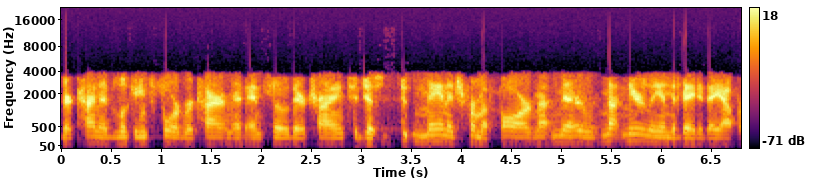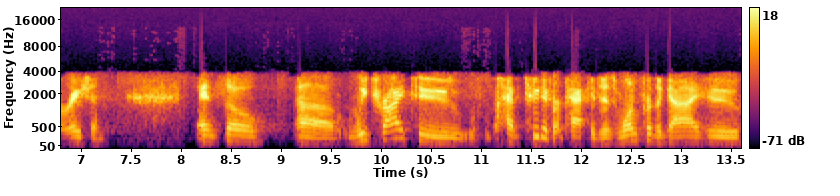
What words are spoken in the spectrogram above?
they're kind of looking for retirement and so they're trying to just manage from afar not near, not nearly in the day-to-day operation. And so uh we try to have two different packages one for the guy who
